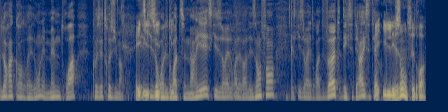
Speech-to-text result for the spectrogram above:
leur accorderait-on les mêmes droits qu'aux êtres humains? Est-ce ils- qu'ils ils- le droit de se marier? Est-ce qu'ils auraient le droit d'avoir des enfants? Est-ce qu'ils auraient le droit de vote? Etc. etc. Bah, ils les ont, ces droits.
